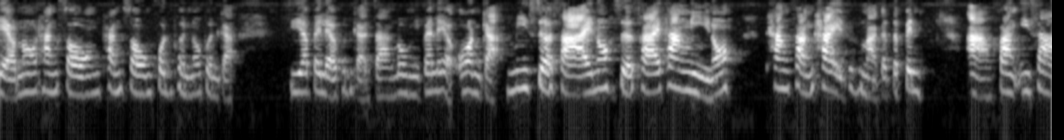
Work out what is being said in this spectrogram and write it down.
แล้วเนาะทั้งสองทั้งสองคนเพิ่นเนาะเพิ่นกะเสียไปแล้วเพิ่นกะจากโลกนี้ไปแล้วอ่อนกะ มีเสือซ้ายเนาะเสือซ้ายทางหนีเนาะทางฝั่งไทยส่วนมากก็จะเป็นอ่าฝั่งอีสา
